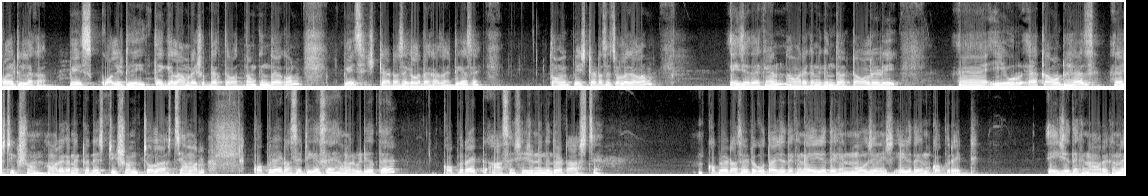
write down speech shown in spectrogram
কোয়ালিটি লেখা। পেজ কোয়ালিটিতে গেলে আমরা এসব দেখতে পারতাম, কিন্তু এখন পেজ স্ট্যাটাসে গেলে দেখা যায়, ঠিক আছে? তো আমি পেজ স্ট্যাটাসে চলে গেলাম। এই যে দেখেন, আমার এখানে কিন্তু একটা already your account has restriction আমার এখানে একটা রেস্ট্রিকশন চলে আসছে। আমার কপিরাইট আছে, ঠিক আছে? আমার ভিডিওতে কপিরাইট আছে সেই জন্য কিন্তু এটা আসছে। কপিরাইট আছে, এটা কোথায়? যে দেখেন, এই যে দেখেন, মূল জিনিস। এই যে দেখেন কপিরাইট এই যে দেখেন, আমার এখানে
